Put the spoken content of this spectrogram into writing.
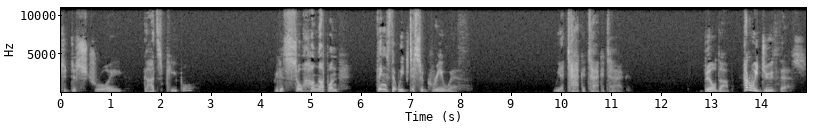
to destroy God's people? We get so hung up on things that we disagree with. We attack, attack, attack. Build up. How do we do this?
